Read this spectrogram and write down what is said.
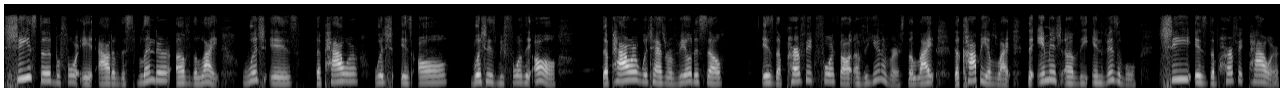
She stood before it out of the splendor of the light, which is the power which is all which is before the all the power which has revealed itself is the perfect forethought of the universe, the light, the copy of light, the image of the invisible. She is the perfect power,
